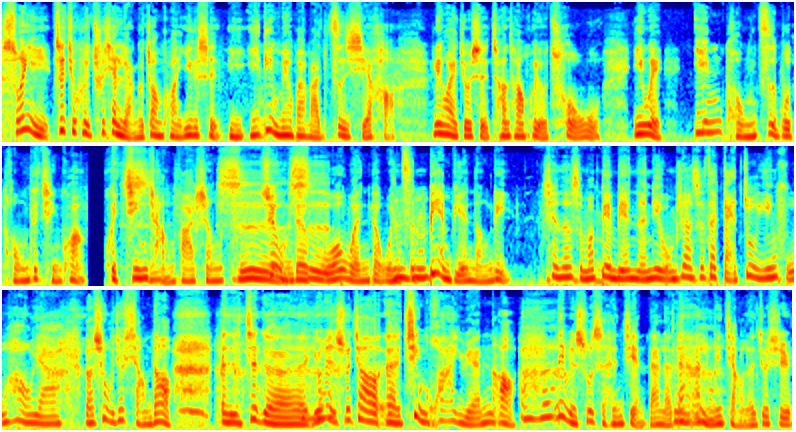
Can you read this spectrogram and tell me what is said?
所以这就会出现两个状况，一个是你一定没有办法字写好，另外就是常常会有错误，因为音同字不同的情况会经常发生。是，所以我们的国文的文字辨别能力。现在什么辨别能力？我们现在是在改注音符号呀。老师，我就想到，呃，这个有本书叫《呃镜花缘》啊，那本书是很简单了，但它里面讲了，就是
